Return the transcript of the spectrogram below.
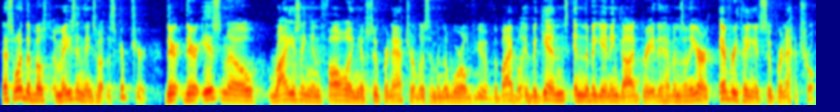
That's one of the most amazing things about the scripture. There, there is no rising and falling of supernaturalism in the worldview of the Bible. It begins in the beginning, God created the heavens and the earth. Everything is supernatural.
